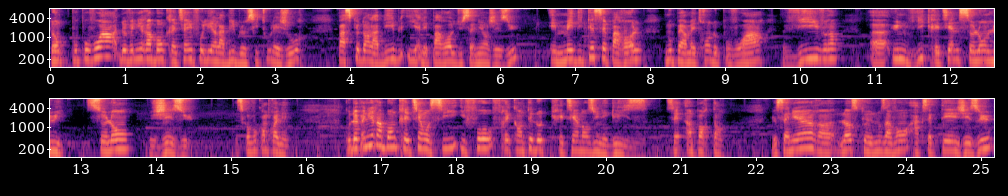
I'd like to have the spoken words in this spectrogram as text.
Donc, pour pouvoir devenir un bon chrétien, il faut lire la Bible aussi tous les jours. Parce que dans la Bible, il y a les paroles du Seigneur Jésus. Et méditer ces paroles nous permettront de pouvoir vivre euh, une vie chrétienne selon lui selon Jésus. Est-ce que vous comprenez? Pour devenir un bon chrétien aussi, il faut fréquenter d'autres chrétiens dans une église. C'est important. Le Seigneur, euh, lorsque nous avons accepté Jésus,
